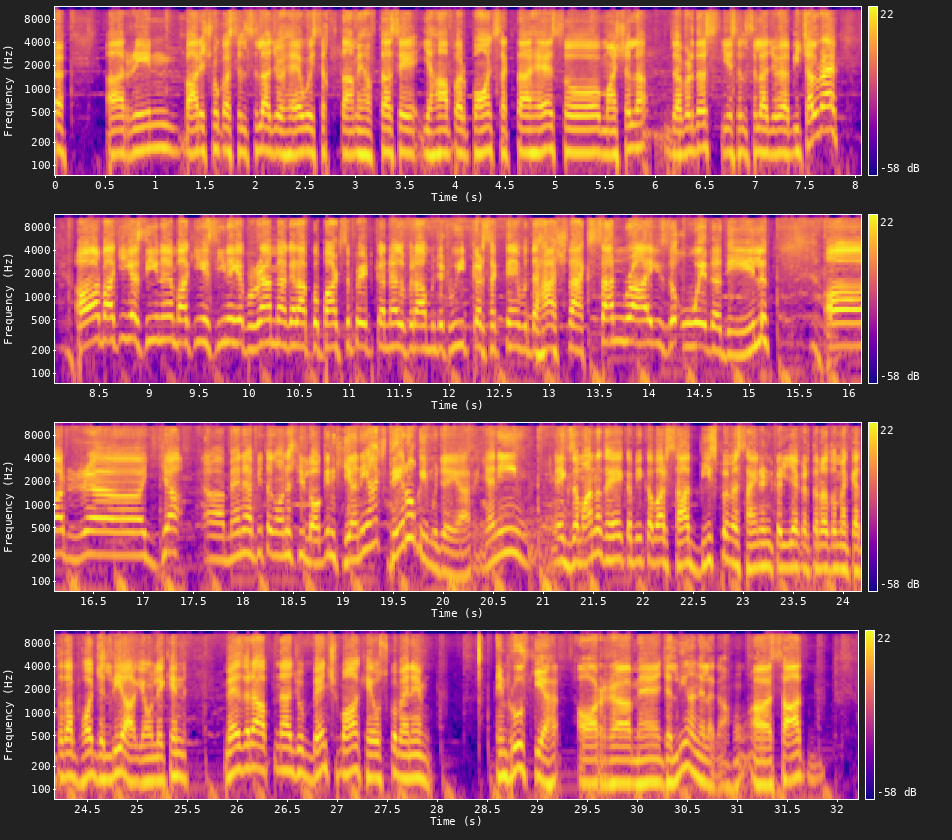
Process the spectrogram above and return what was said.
रेन बारिशों का सिलसिला जो है, वो इस अख्ताम हफ़्ता से यहाँ पर पहुँच सकता है। सो माशाल्लाह, ज़बरदस्त ये सिलसिला जो है अभी चल रहा है। और बाकी का सीन है बाकी ये सीने के प्रोग्राम में अगर आपको पार्टिसिपेट करना है तो फिर आप मुझे ट्वीट कर सकते हैं with hashtag sunrise with Adeel और या आ, मैंने अभी तक ऑनेस्टली लॉगिन किया नहीं आज देर हो गई मुझे यार। यानी एक जमानत है कभी कभार सात बीस पे मैं साइन इन कर लिया करता था तो मैं कहता था बहुत जल्दी आ गया हूँ लेकिन मैं जरा अपना जो बेंच है उसको मैंने इम्प्रूव किया है और मैं जल्दी आने लगा हूँ। सात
